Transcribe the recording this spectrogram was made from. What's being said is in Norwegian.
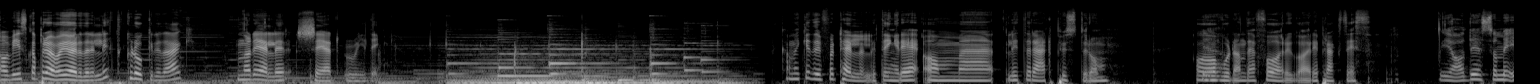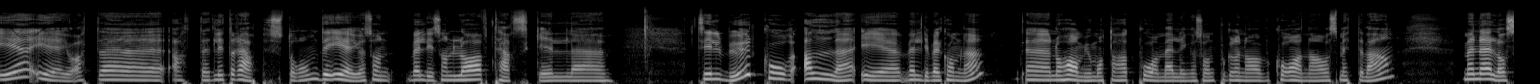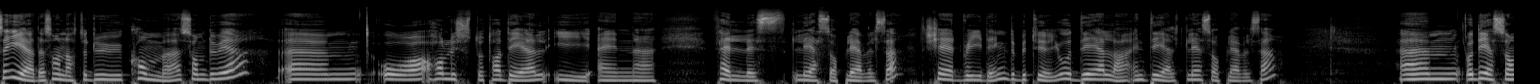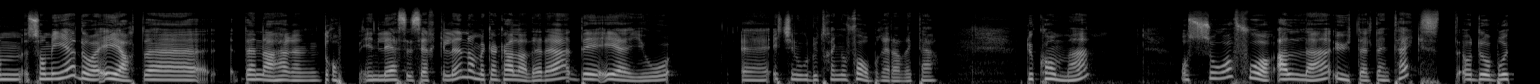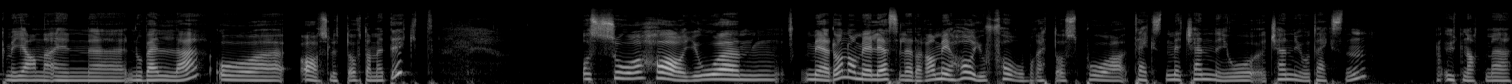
Og vi skal prøve å gjøre dere litt klokere i dag når det gjelder shared reading. Kan ikke du fortelle litt, Ingrid, om eh, litterært pusterom? Og Ja. hvordan det foregår i praksis? Ja, det som er, er jo at, eh, at et litterært pusterom, det er jo et sånn veldig sånn lavterskel eh, hvor alle er veldig velkomne. Eh, nå har vi jo måttet ha påmelding og sånn pga. korona og smittevern. Men ellers er det sånn at du kommer som du er, eh, og har lyst til å ta del i en eh, felles leseopplevelse. Shared reading, det betyr jo å dele en delt leseopplevelse. Um, og det som, som er da, er at uh, denne her en drop-in-lesesirkelen, om vi kan kalle det det, det er jo uh, ikke noe du trenger å forberede deg til. Du kommer, og så får alle utdelt en tekst, og da bruker vi gjerne en uh, novelle, og avslutter ofte med et dikt. Og så har jo vi, da, når vi er leseledere, vi har jo forberedt oss på teksten. Vi kjenner jo, kjenner jo teksten uten at vi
